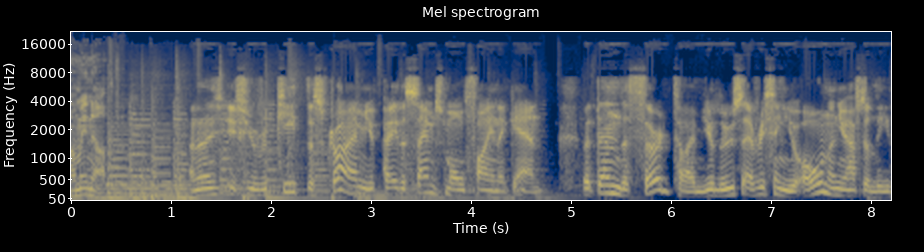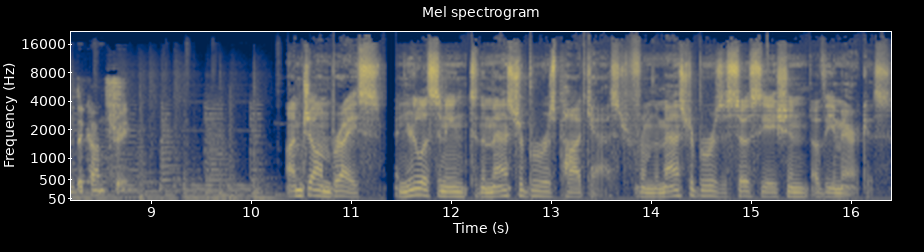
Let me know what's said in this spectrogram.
Coming up. And then if you repeat this crime, you pay the same small fine again. But then the third time, you lose everything you own and you have to leave the country. I'm John Bryce, and you're listening to the Master Brewers Podcast from the Master Brewers Association of the Americas.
